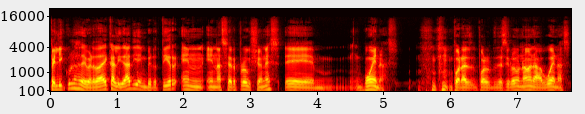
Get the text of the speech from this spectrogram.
películas de verdad de calidad y a invertir en, hacer producciones eh, buenas, por, decirlo de una manera, buenas.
